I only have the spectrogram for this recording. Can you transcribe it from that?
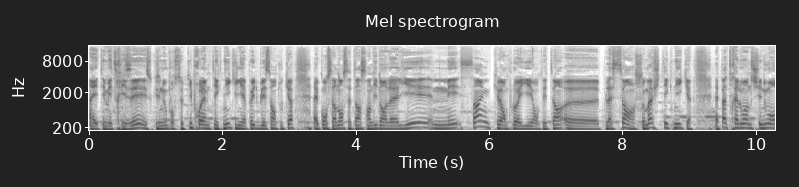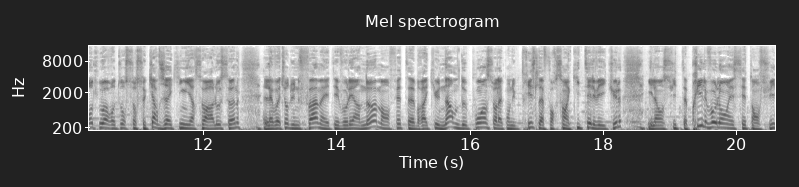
A été maîtrisé. Excusez-nous pour ce petit problème technique. Il n'y a pas eu de blessés en tout cas concernant cet incendie dans l'Allier, mais cinq employés ont été euh, placés en chômage technique. Pas très loin de chez nous, en Haute-Loire, retour sur ce carjacking hier soir à Lawson. La voiture d'une femme a été volée. Un homme a en fait braqué une arme de poing sur la conductrice, la forçant à quitter le véhicule. Il a ensuite pris le volant et s'est enfui.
